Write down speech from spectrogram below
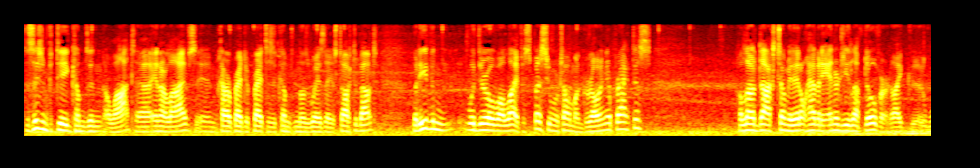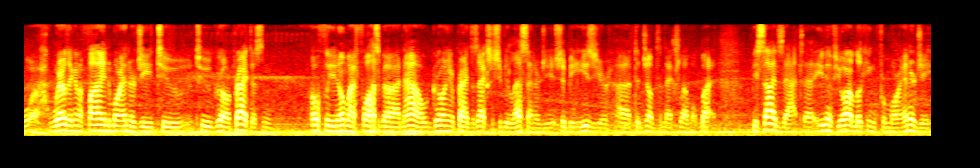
decision fatigue comes in a lot uh, in our lives. In chiropractic practice, it comes in those ways I just talked about. But even with your overall life, especially when we're talking about growing a practice, a lot of docs tell me they don't have any energy left over. Like, where are they going to find more energy to to grow a practice? And hopefully, you know my philosophy about it now. Growing a practice actually should be less energy. It should be easier uh, to jump to the next level. But besides that, uh, even if you are looking for more energy,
